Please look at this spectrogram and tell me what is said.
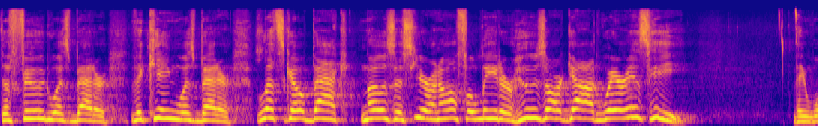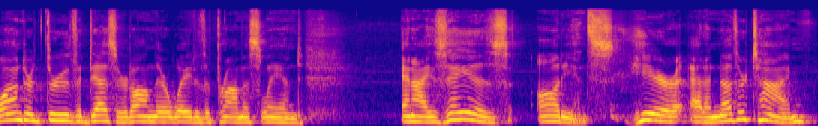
The food was better, the king was better. Let's go back. Moses, you're an awful leader. Who's our God? Where is he? They wandered through the desert on their way to the promised land. And Isaiah's audience here at another time,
